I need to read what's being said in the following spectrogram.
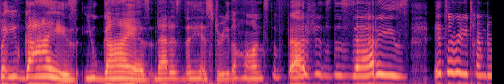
but you guys, you guys, that is the history, the haunts, the fashions, the zaddies. It's already time to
